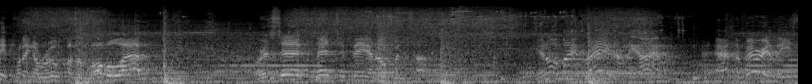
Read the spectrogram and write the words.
Be putting a roof on the mobile lab? Or is it meant to be an open tub? You know, it might rain on the island. At the very least,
